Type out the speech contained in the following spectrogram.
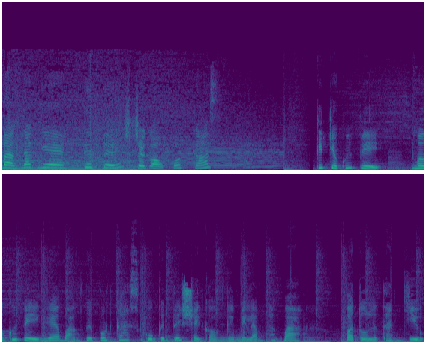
Bạn đang nghe Kinh tế Sài Gòn Podcast. Kính chào quý vị, mời quý vị nghe bản tin podcast của Kinh tế Sài Gòn ngày 15 tháng 3 và tôi là Thanh Diệu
